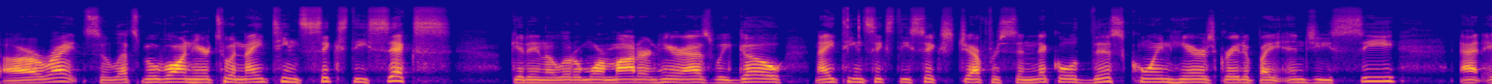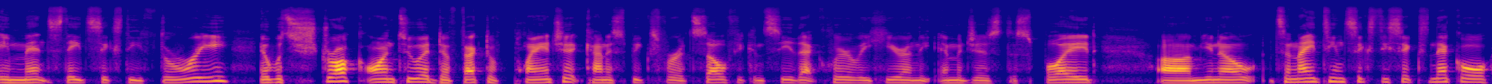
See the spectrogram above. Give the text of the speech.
All right, so let's move on here to a 1966. Getting a little more modern here as we go. 1966 Jefferson nickel. This coin here is graded by NGC at a mint state 63. It was struck onto a defective planchet, kind of speaks for itself. You can see that clearly here in the images displayed. Um, you know, it's a 1966 nickel.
